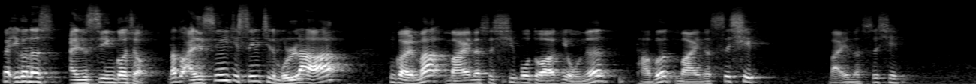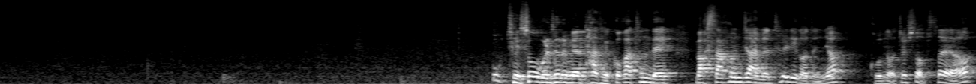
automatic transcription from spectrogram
그러니까 이거는 안 쓰인 거죠 나도 안 쓰일지 쓰일지는 몰라 그러니까 얼마? 마이너스 15 더하기 5는 답은 마이너스 10 마이너스 10 꼭 제 수업을 들으면 다 될 것 같은데 막상 혼자 하면 틀리거든요. 그건 어쩔 수 없어요.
